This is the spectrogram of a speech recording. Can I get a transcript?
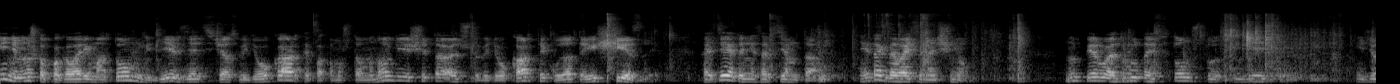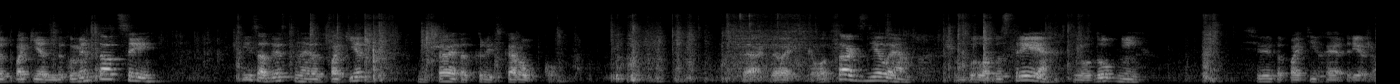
И немножко поговорим о том, где взять сейчас видеокарты, потому что многие считают, что видеокарты куда-то исчезли. Хотя это не совсем так. Итак, давайте начнем. Ну, первая трудность в том, что здесь идет пакет с документацией, и, соответственно, этот пакет мешает открыть коробку. Так, давайте-ка вот так сделаем, чтобы было быстрее и удобней. Все это потихо отрежем.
